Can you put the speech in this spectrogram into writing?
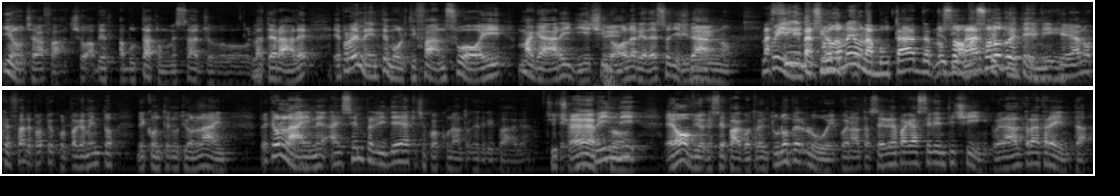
io non ce la faccio, ha buttato un messaggio laterale e probabilmente molti fan suoi magari 10 Sì. dollari adesso glieli Sì. danno. Ma Quindi sì, ma sono- secondo me è una buttata Lo so, ma sono due temi che hanno a che fare proprio col pagamento dei contenuti online. Perché online hai sempre l'idea che c'è qualcun altro che ti ripaga. Sì, certo. Quindi è ovvio che se pago 31 per lui, poi un'altra serie la pagassi 25, un'altra 30,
